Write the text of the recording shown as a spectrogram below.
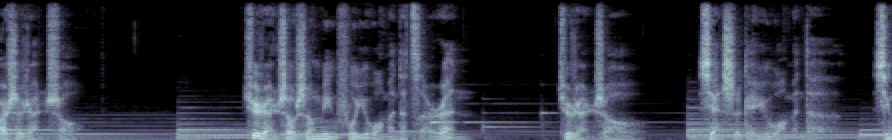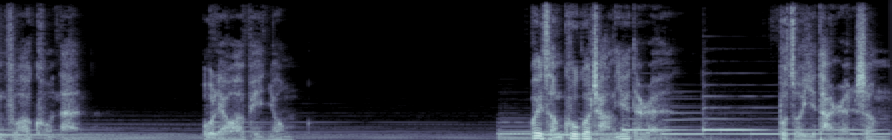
而是忍受。去忍受生命赋予我们的责任，去忍受现实给予我们的幸福和苦难。”无聊和平庸，未曾哭过长夜的人，不足以谈人生。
